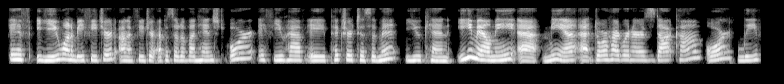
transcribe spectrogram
If you want to be featured on a future episode of Unhinged, or if you have a picture to submit, you can email me at mia at doorhardwarenerds.com or leave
